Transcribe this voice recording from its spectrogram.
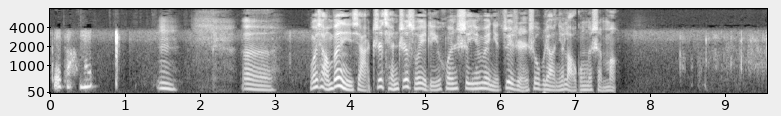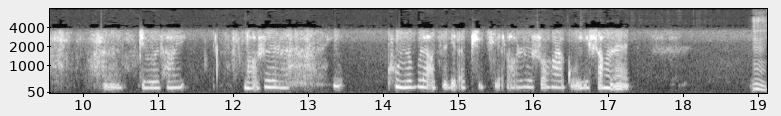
该咋弄。嗯嗯、呃我想问一下，之前之所以离婚，是因为你最忍受不了你老公的什么？嗯，就是他老是控制不了自己的脾气，老是说话故意伤人，嗯，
